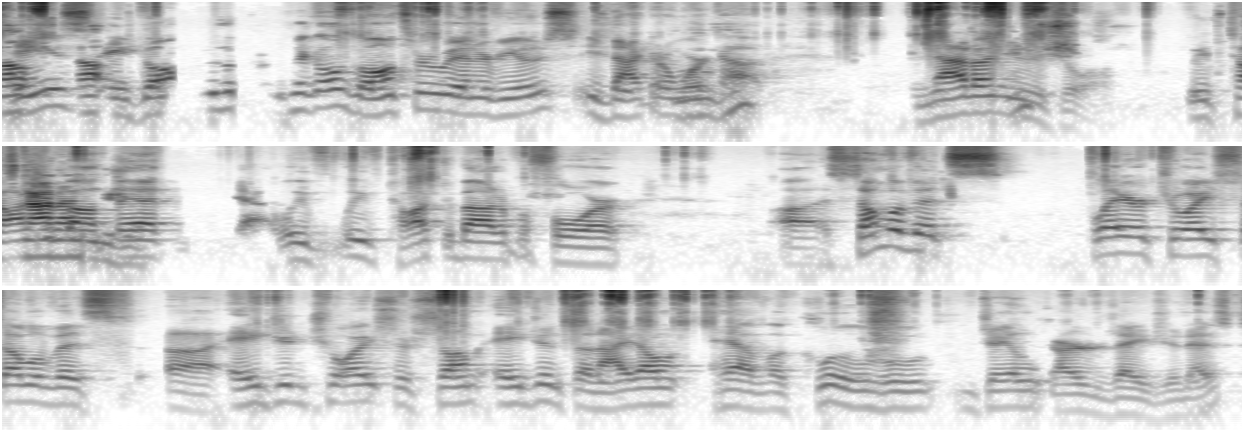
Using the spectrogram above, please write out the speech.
Oh, he's, he's going through the physical, going through interviews. He's not going to work Mhm. out. Not unusual. We've talked about unusual. that. Yeah, we've we've talked about it before. Uh, some of it's player choice, some of it's uh, agent choice, or some agents, and I don't have a clue who Jalen Carter's agent is,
